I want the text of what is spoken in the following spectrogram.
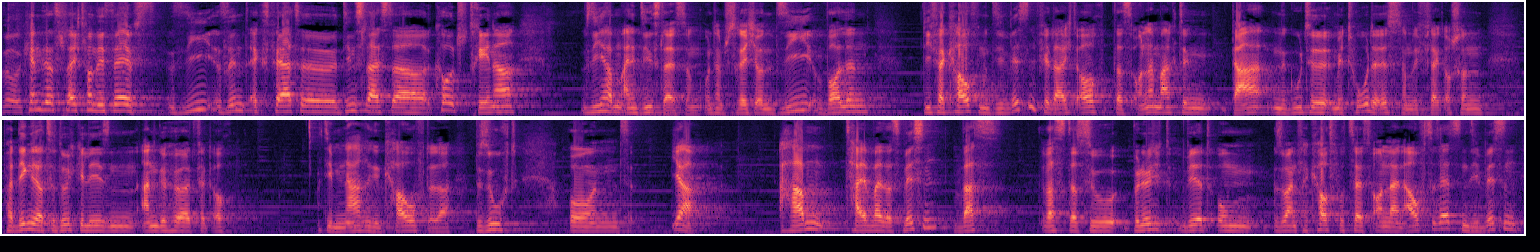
So, kennen Sie das vielleicht von sich selbst? Sie sind Experte, Dienstleister, Coach, Trainer. Sie haben eine Dienstleistung unterm Strich und Sie wollen die verkaufen. Und Sie wissen vielleicht auch, dass Online-Marketing da eine gute Methode ist. Haben sich vielleicht auch schon ein paar Dinge dazu durchgelesen, angehört, vielleicht auch Seminare gekauft oder besucht. Und ja, haben teilweise das Wissen, was was dazu benötigt wird, um so einen Verkaufsprozess online aufzusetzen. Sie wissen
